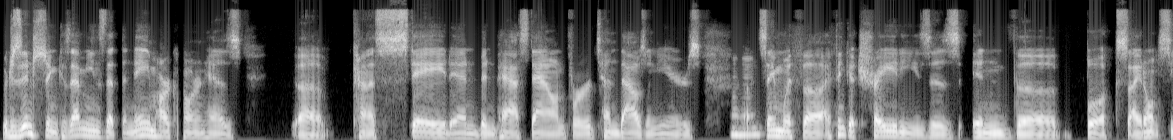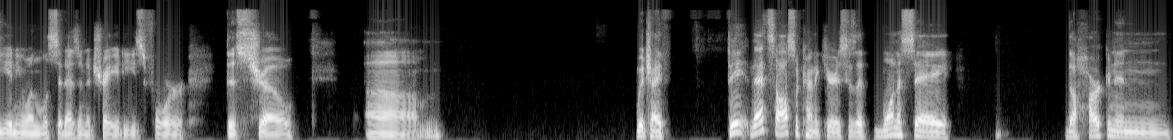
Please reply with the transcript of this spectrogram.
which is interesting because that means that the name Harkonnen has uh, kind of stayed and been passed down for 10,000 years. Mm-hmm. same with, uh, I think Atreides is in the books. I don't see anyone listed as an Atreides for this show. Um, which I think that's also kind of curious because I want to say the Harkonnen,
